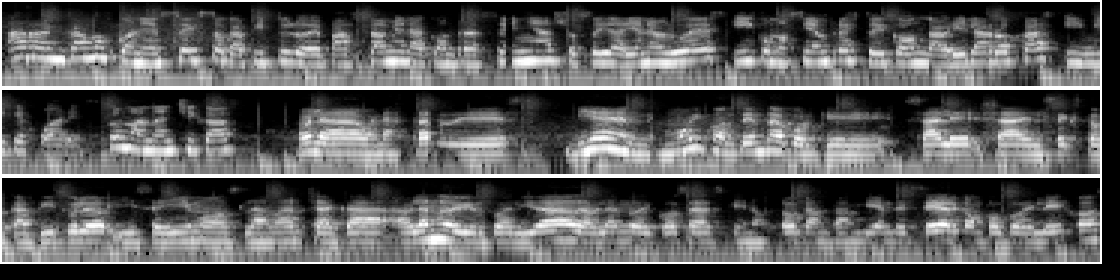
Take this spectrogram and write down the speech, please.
Arrancamos con el sexto capítulo de Pasame la contraseña. Yo soy Dariana Brudes y como siempre estoy con Gabriela Rojas y Mique Juárez. ¿Cómo andan chicas? Hola, buenas tardes. Bien, muy contenta porque sale ya el sexto capítulo y seguimos la marcha acá hablando de virtualidad, hablando de cosas que nos tocan también de cerca, un poco de lejos,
